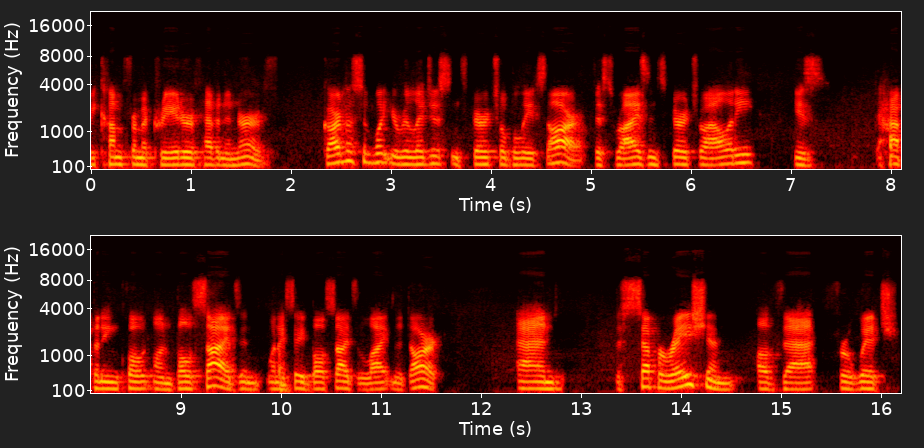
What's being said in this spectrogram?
We come from a creator of heaven and earth. Regardless of what your religious and spiritual beliefs are, this rise in spirituality is happening, quote, on both sides. And when I say both sides, the light and the dark. And the separation of that for which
